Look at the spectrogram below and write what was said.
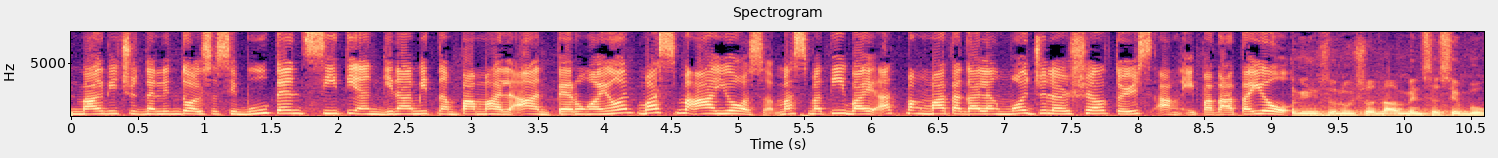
magnitude na lindol sa Cebu, tent city ang ginamit ng pamahalaan pero ngayon mas maayos, mas matibay at pangmatagalang modular shelters ang ipatatayo. Naging solution namin sa Cebu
